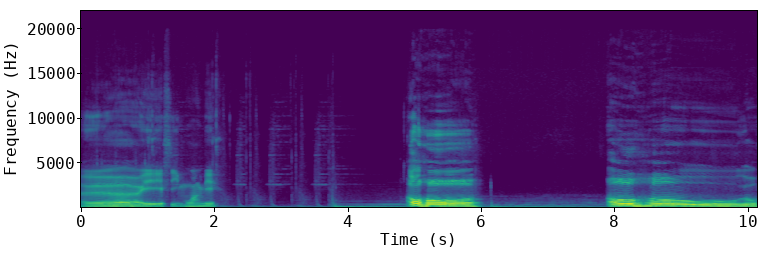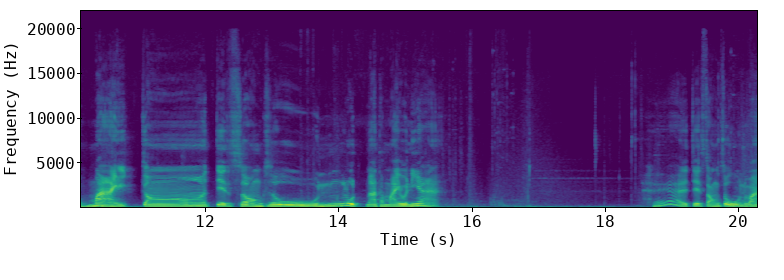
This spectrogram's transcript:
เออสีม่วงดิ โอ้โห โอ้โหไม่ก็เจ็ดสองศูนย์หลุดมาทำไมวะเนี่ยเฮ้ยเจ็ดสองศูนย์ว่ะ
